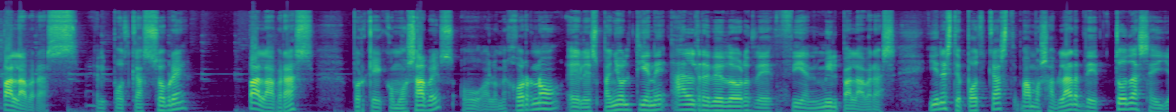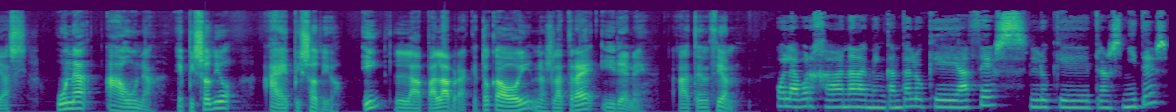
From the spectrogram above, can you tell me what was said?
Palabras, el podcast sobre palabras, porque como sabes, o a lo mejor no, el español tiene alrededor de 100.000 palabras. Y en este podcast vamos a hablar de todas ellas, una a una, episodio a episodio. Y la palabra que toca hoy nos la trae Irene. Atención. Hola Borja, nada, me encanta lo que haces, lo que transmites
